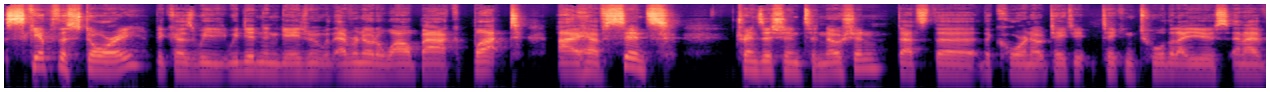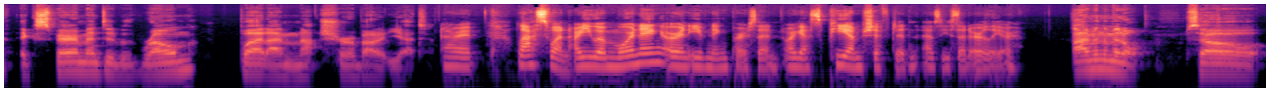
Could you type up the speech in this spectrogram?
skip the story because we we did an engagement with Evernote a while back, but I have since transitioned to Notion. That's the the core note taking taking tool that I use, and I've experimented with Roam, but I'm not sure about it yet. All right, last one. Are you a morning or an evening person, or I guess PM shifted, as you said earlier? I'm in the middle. So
